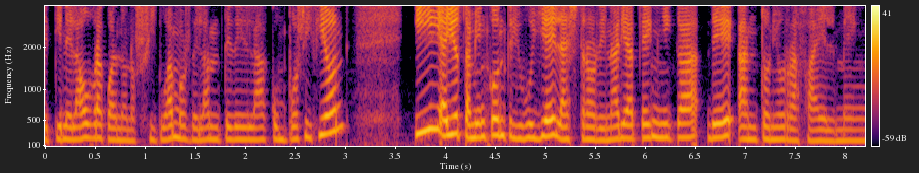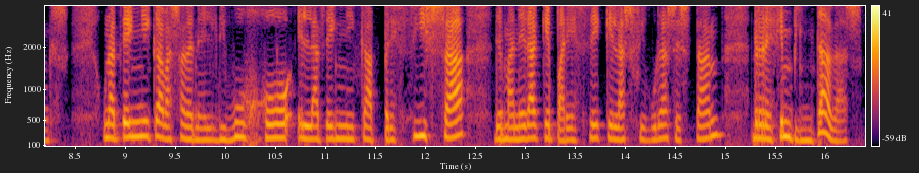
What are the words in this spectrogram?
que tiene la obra cuando nos situamos delante de la composición y a ello también contribuye la extraordinaria técnica de Antonio Rafael Mengs, una técnica basada en el dibujo, en la técnica precisa, de manera que parece que las figuras están recién pintadas.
